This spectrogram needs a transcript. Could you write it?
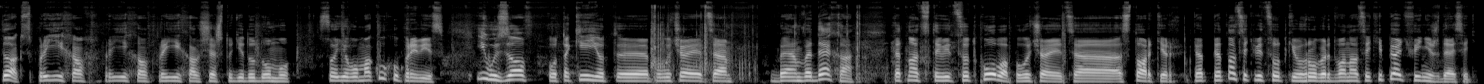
Так, приїхав, приїхав, приїхав ще ж тоді додому соєву макуху привіз і взяв отакий от, е, BMW Деха 15%, получається, стартер 15%, гробер 12,5, фініш 10.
